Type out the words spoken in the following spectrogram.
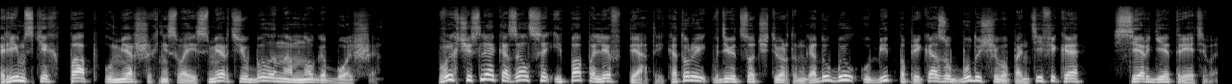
Римских пап, умерших не своей смертью, было намного больше. В их числе оказался и папа Лев V, который в 904 году был убит по приказу будущего понтифика Сергия III.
